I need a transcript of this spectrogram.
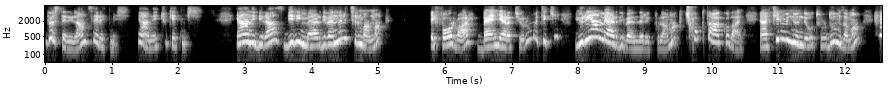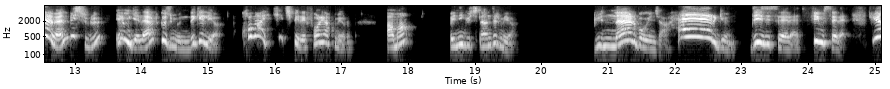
Gösterilen seyretmiş. Yani tüketmiş. Yani biraz biri merdivenleri tırmanmak, efor var, ben yaratıyorum. Öteki yürüyen merdivenleri kullanmak çok daha kolay. Yani filmin önünde oturduğum zaman hemen bir sürü imgeler gözümün önünde geliyor. Kolay, hiçbir efor yapmıyorum. Ama beni güçlendirmiyor. Günler boyunca her gün dizi seyret, film seyret. Dünya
